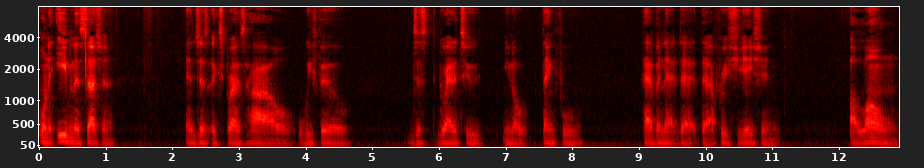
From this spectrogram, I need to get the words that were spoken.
on an evening session and just express how we feel, just gratitude. You know, thankful, having that that that appreciation alone.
